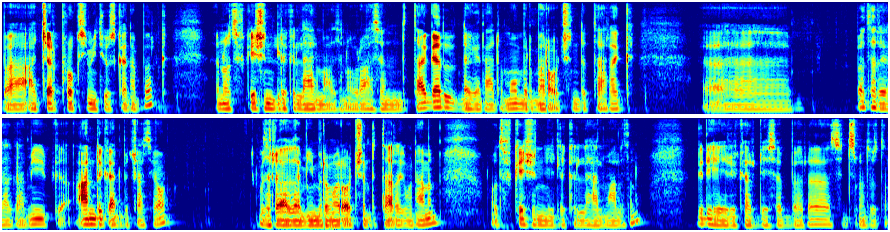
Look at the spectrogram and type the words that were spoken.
በአጭር proximity ውስጥ ከነበርክ notification ይልክልሃል ማለት ነው። ራስን እንድታገል እንደገና ደግሞ ምርመራዎች እንድታረግ እ፣ በተደጋጋሚ አንድ ቀን ብቻ ሳይሆን በተደጋጋሚ ምርመራዎች እንድታደረግ ምናምን notification ይልክልሃል ማለት ነው እንግዲህ ይሄ record የሰበረ 698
